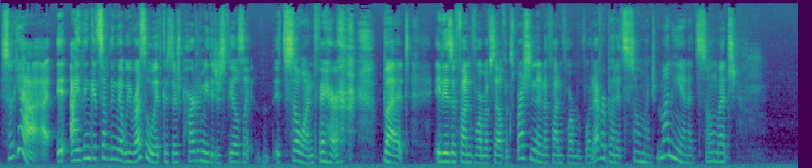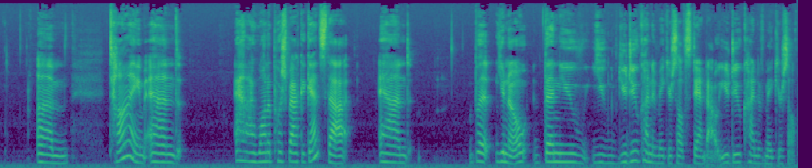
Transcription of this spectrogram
So yeah, it, I think it's something that we wrestle with because there's part of me that just feels like it's so unfair, but it is a fun form of self-expression and a fun form of whatever. But it's so much money and it's so much um, time and and I want to push back against that. And but you know then you you you do kind of make yourself stand out. You do kind of make yourself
